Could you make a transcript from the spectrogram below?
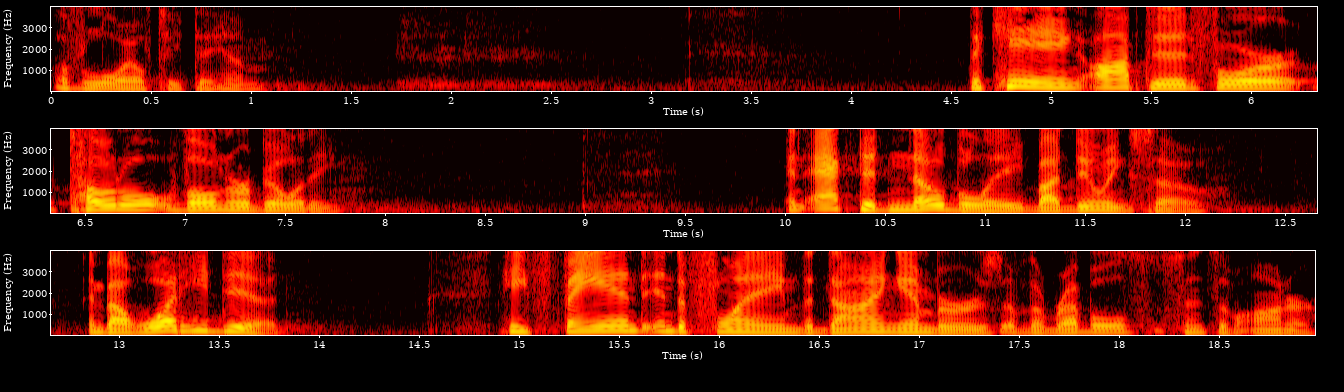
of loyalty to him. The king opted for total vulnerability and acted nobly by doing so. And by what he did, he fanned into flame the dying embers of the rebels' sense of honor.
